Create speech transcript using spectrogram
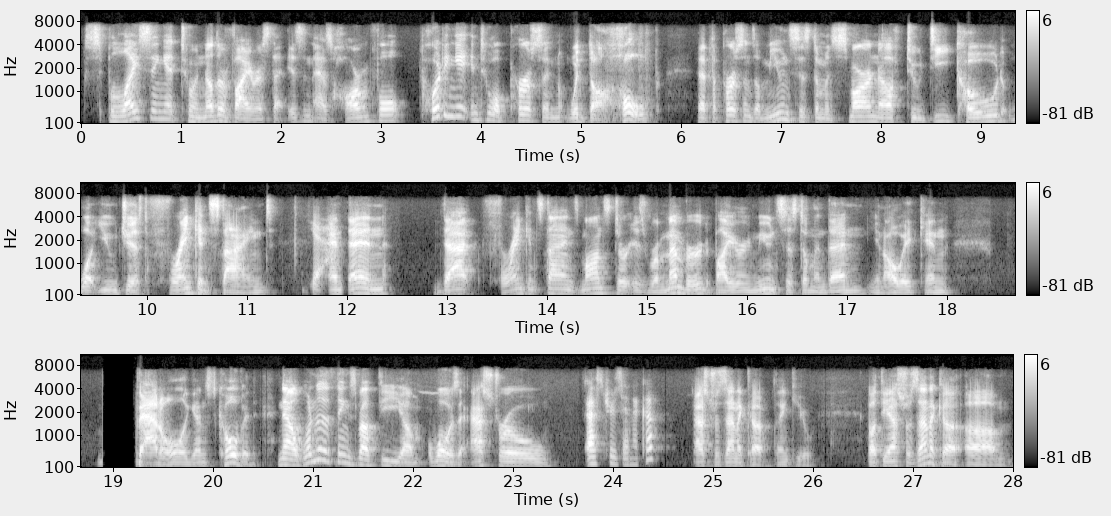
splicing it to another virus that isn't as harmful putting it into a person with the hope that the person's immune system is smart enough to decode what you just frankensteined Yeah. and then that Frankenstein's monster is remembered by your immune system, and then you know it can battle against COVID. Now, one of the things about the um, what was it, Astro AstraZeneca. AstraZeneca, thank you, about the AstraZeneca um,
